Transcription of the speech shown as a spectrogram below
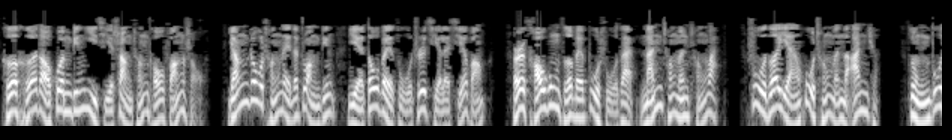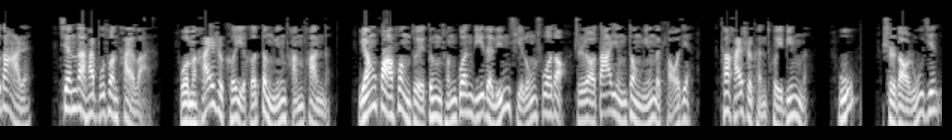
和河道官兵一起上城头防守。扬州城内的壮丁也都被组织起来协防，而曹公则被部署在南城门城外，负责掩护城门的安全。总督大人，现在还不算太晚，我们还是可以和邓明谈判的。梁化凤对登城官敌的林启龙说道：“只要答应邓明的条件，他还是肯退兵的。”五事到如今。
